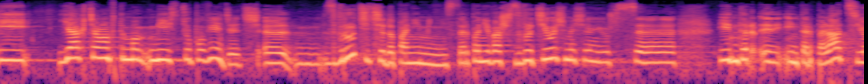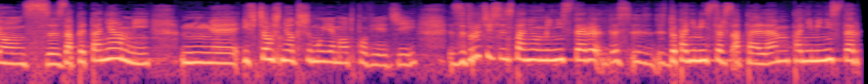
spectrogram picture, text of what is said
I ja chciałam w tym miejscu powiedzieć, e, zwrócić się do pani minister, ponieważ zwróciłyśmy się już z e, inter, e, interpelacją, z zapytaniami mm, i wciąż nie otrzymujemy odpowiedzi. Zwrócić się z panią minister, do pani minister z apelem. Pani minister,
